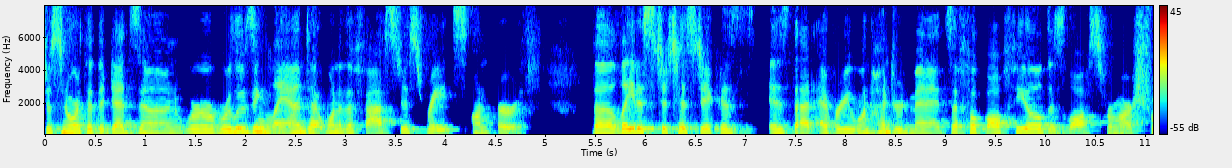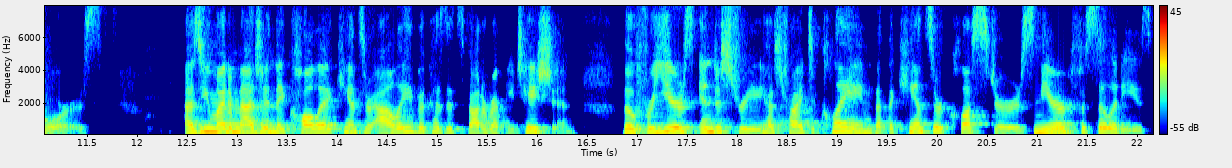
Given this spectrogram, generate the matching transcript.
just north of the dead zone, where we're losing land at one of the fastest rates on earth. The latest statistic is, is that every 100 minutes, a football field is lost from our shores. As you might imagine, they call it Cancer Alley because it's got a reputation. Though for years, industry has tried to claim that the cancer clusters near facilities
